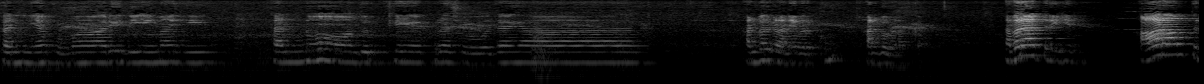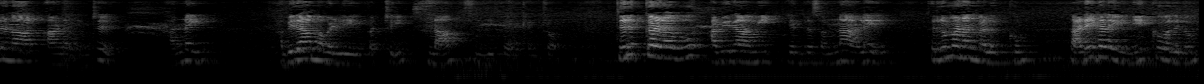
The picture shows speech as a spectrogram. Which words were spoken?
कन्याकुमारि धीमहि தன்னோ துர்க்கே பிரசோதயாத் அன்பர்கள் அனைவருக்கும் அன்பு வணக்கம் நவராத்திரியின் ஆறாம் திருநாள் ஆன இன்று அன்னை அபிராமவள்ளியை பற்றி நாம் சிந்திக்க இருக்கின்றோம் திருக்கழவூர் அபிராமி என்று சொன்னாலே திருமணங்களுக்கும் தடைகளை நீக்குவதிலும்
